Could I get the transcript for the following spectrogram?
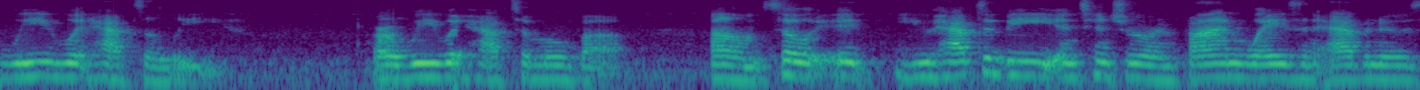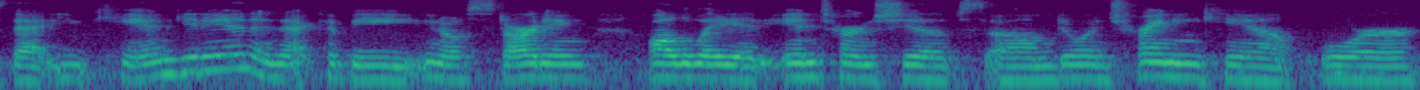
we would have to leave or we would have to move up. Um, so it you have to be intentional and find ways and avenues that you can get in, and that could be you know starting all the way at internships, um, doing training camp, or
